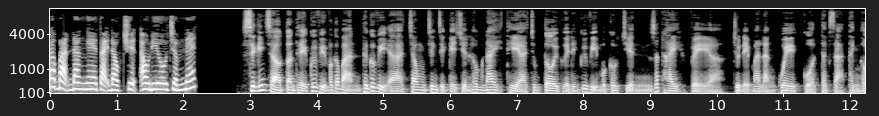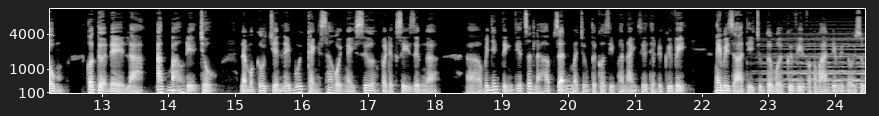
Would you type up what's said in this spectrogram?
Các bạn đang nghe tại đọc chuyện audio.net Xin kính chào toàn thể quý vị và các bạn. Thưa quý vị, à, trong chương trình kể chuyện hôm nay thì à, chúng tôi gửi đến quý vị một câu chuyện rất hay về à, chủ đề ma làng quê của tác giả Thanh Hùng. Có tựa đề là Ác báo địa chủ, là một câu chuyện lấy bối cảnh xã hội ngày xưa và được xây dựng à, à, với những tình tiết rất là hấp dẫn mà chúng tôi có dịp hân hạnh giới thiệu đến quý vị. Ngay bây giờ thì chúng tôi mời quý vị và các bạn đến với nội dung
